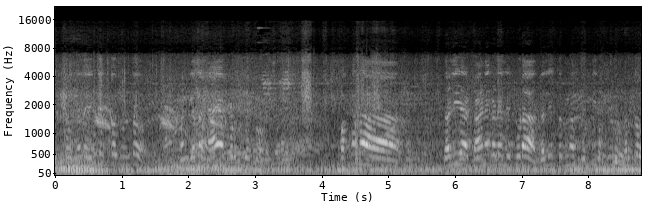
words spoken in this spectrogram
ಇಂಥವನ್ನೆಲ್ಲ ಎಚ್ಚೆತ್ಕೊಂಡು ನಮಗೆಲ್ಲ ನ್ಯಾಯ ಕೊಡಿಸ್ಬೇಕು. ಪಕ್ಕದ ಸ್ಥಳೀಯ ಠಾಣೆಗಳಲ್ಲಿ ಕೂಡ ದಲಿತರನ್ನ ಪ್ರತಿ ತಿಂಗಳು ಕರೆದು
